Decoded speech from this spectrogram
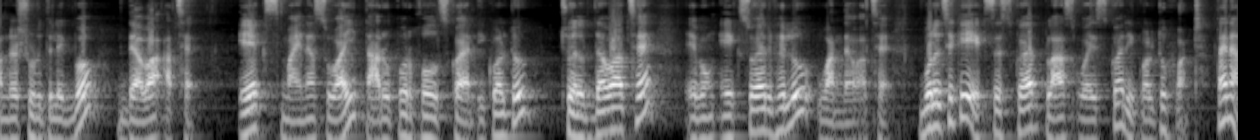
আমরা শুরুতে লিখব, দেওয়া আছে। এক্স মাইনাস ওয়াই তার উপর whole square equal to twelve দেওয়া আছে এবং এক্স ওয়াইয়ের ভ্যালু ওয়ান দেওয়া আছে। বলেছে কি x square plus y square equal to what তাই না?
